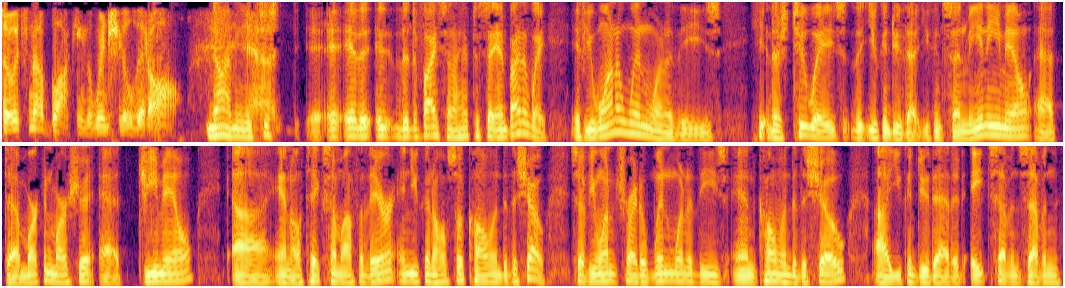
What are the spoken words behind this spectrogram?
So it's not blocking the windshield at all. No, I mean it's And- just it, it, it, the device, and I have to say. And by the way, if you want to win one of these, he- there's two ways that you can do that. You can send me an email at uh, Marc and Marsha at Gmail, uh, and I'll take some off of there. And you can also call into the show. So if you want to try to win one of these and call into the show, uh, you can do that at eight seven seven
